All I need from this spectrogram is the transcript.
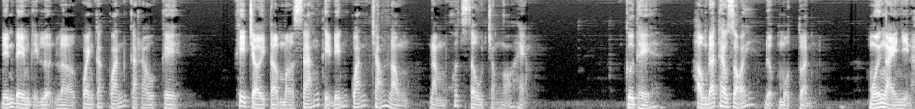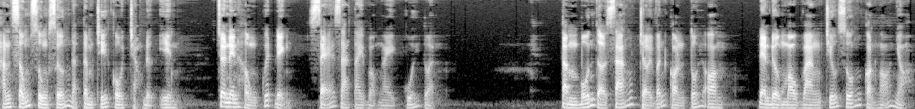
đến đêm thì lượn lờ quanh các quán karaoke. Khi trời tờ mờ sáng thì đến quán cháo lòng nằm khuất sâu trong ngõ hẻm. Cứ thế, Hồng đã theo dõi được một tuần. Mỗi ngày nhìn hắn sống sung sướng là tâm trí cô chẳng được yên. Cho nên Hồng quyết định sẽ ra tay vào ngày cuối tuần. Tầm 4 giờ sáng trời vẫn còn tối om. Đèn đường màu vàng chiếu xuống con ngõ nhỏ.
